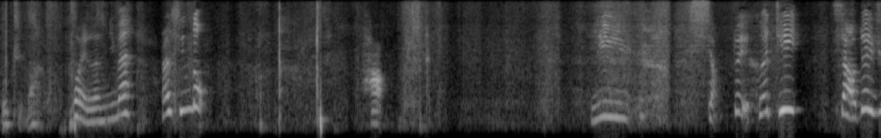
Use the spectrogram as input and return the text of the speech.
我只能为了你们而行动。好，理小队合体，小队车，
